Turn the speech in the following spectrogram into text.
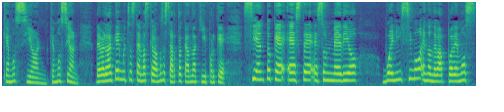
Qué emoción, qué emoción. De verdad que hay muchos temas que vamos a estar tocando aquí porque siento que este es un medio buenísimo en donde podemos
